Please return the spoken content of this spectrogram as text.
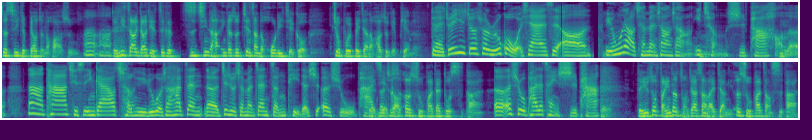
这是一个标准的话术。嗯嗯，对，你只要了解这个资金，它应该说建商的获利结构。就不会被这样的话术给骗了。对，就意思就是说，如果我现在是呃原物料成本上涨一成十趴好了，嗯、那它其实应该要乘以，如果说它占呃建筑成本占整体的是二十五趴，结构，那就是二十五趴再多十趴，呃二十五趴再乘以十趴，对，等于说反映到总价上来讲，你二十五趴涨十趴，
